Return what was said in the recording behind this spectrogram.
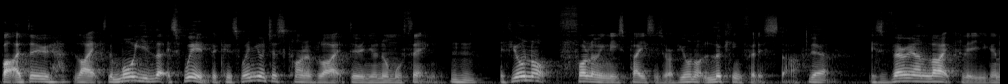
but I do like the more you look. It's weird because when you're just kind of like doing your normal thing, Mm-hmm. if you're not following these places or if you're not looking for this stuff, Yeah. it's very unlikely you're going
